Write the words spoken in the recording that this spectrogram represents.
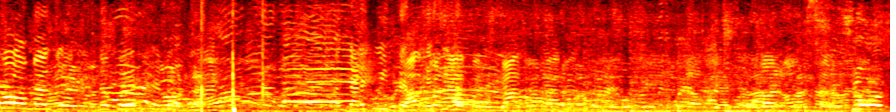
No, manco, no puede ser. Encara que ho intenti, sí que podria. George,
